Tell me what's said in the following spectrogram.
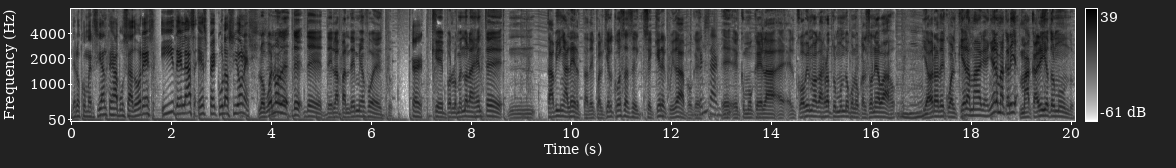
de los comerciantes abusadores y de las especulaciones. Lo bueno de, de- de- de la pandemia fue esto. Que por lo menos la gente mm, está bien alerta de cualquier cosa se, se quiere cuidar porque Exacto. eh, eh, como que la, el COVID no agarró a todo el mundo con los calzones abajo y ahora de cualquier maga, señora mascarilla, mascarilla todo el mundo.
